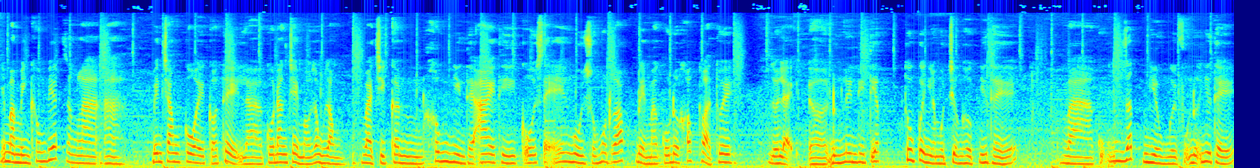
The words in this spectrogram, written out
nhưng mà mình không biết rằng là à bên trong cô ấy có thể là cô đang chảy máu ròng ròng. Và chỉ cần không nhìn thấy ai thì cô sẽ ngồi xuống một góc để mà cô được khóc thỏa thuê. Rồi lại uh, đứng lên đi tiếp. Thu quỳnh là một trường hợp như thế. Và cũng rất nhiều người phụ nữ như thế.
